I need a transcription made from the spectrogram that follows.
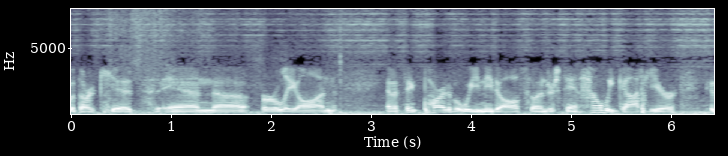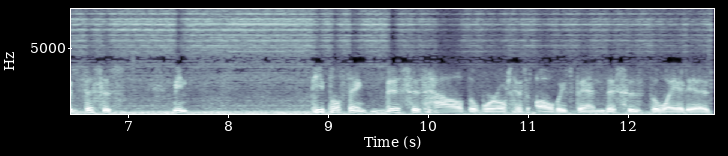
with our kids and uh, early on, and I think part of it we need to also understand how we got here because this is, I mean, people think this is how the world has always been. This is the way it is,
